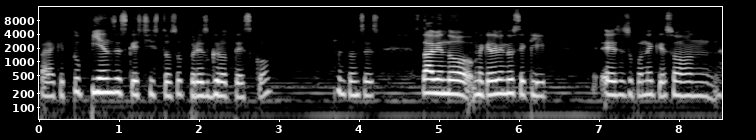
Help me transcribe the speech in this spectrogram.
para que tú pienses que es chistoso, pero es grotesco. Entonces, estaba viendo, me quedé viendo ese clip. Eh, se supone que son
